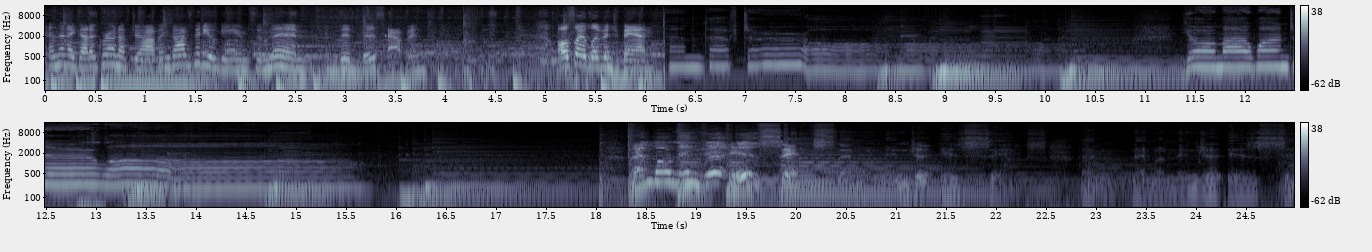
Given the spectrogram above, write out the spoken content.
And then I got a grown-up job and got video games and then and then this happened. Also I live in Japan. You're my wonder wall. Lemon Ninja is six. Lemon Ninja is six. Lem- Lemon Ninja is six.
